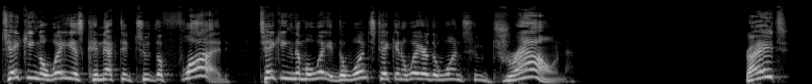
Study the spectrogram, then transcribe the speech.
taking away is connected to the flood, taking them away. The ones taken away are the ones who drown. Right?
